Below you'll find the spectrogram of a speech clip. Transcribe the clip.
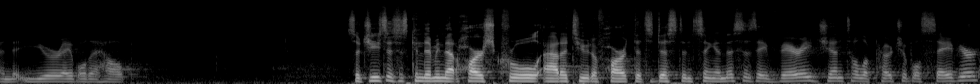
and that you're able to help. So, Jesus is condemning that harsh, cruel attitude of heart that's distancing, and this is a very gentle, approachable Savior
